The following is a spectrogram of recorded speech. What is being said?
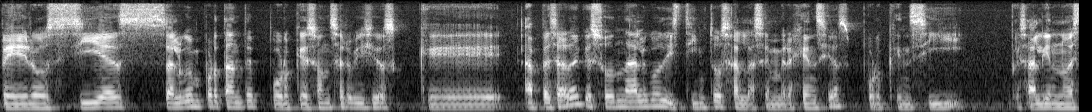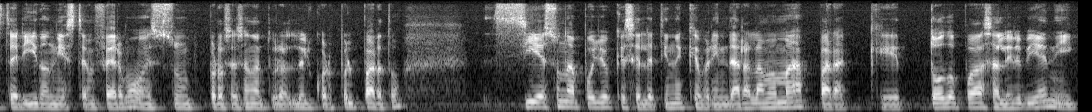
Pero sí es algo importante porque son servicios que, a pesar de que son algo distintos a las emergencias, porque en sí, pues alguien no está herido ni está enfermo, es un proceso natural del cuerpo el parto, sí es un apoyo que se le tiene que brindar a la mamá para que todo pueda salir bien y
